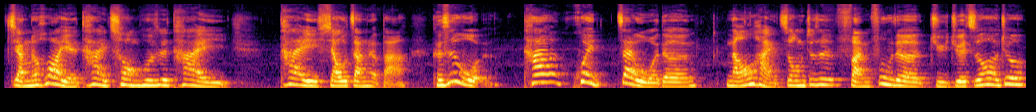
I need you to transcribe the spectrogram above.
讲的话也太冲，或是太太嚣张了吧？可是我他会在我的。脑海中就是反复的咀嚼之后，就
